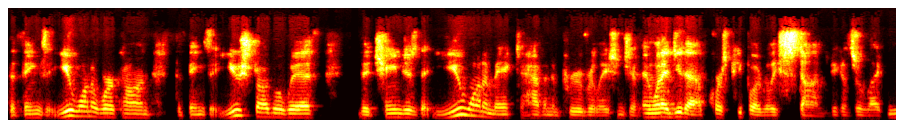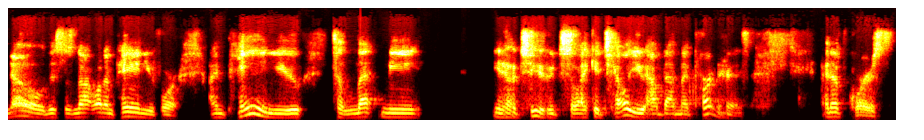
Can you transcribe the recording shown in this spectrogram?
the things that you want to work on the things that you struggle with the changes that you want to make to have an improved relationship. And when I do that, of course, people are really stunned because they're like, no, this is not what I'm paying you for. I'm paying you to let me you know, to so I could tell you how bad my partner is. And of course,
